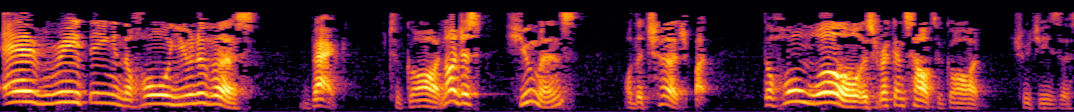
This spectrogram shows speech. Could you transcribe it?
everything in the whole universe back to God. Not just humans or the church, but the whole world is reconciled to God through Jesus.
